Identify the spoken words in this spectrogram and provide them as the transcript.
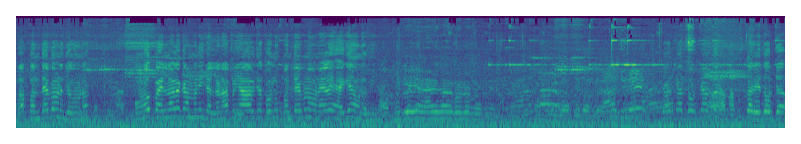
ਵਾ ਬੰਦੇ ਬਣ ਜਾਓ ਹੁਣ। ਹੁਣ ਉਹ ਪਹਿਲਾਂ ਵਾਲਾ ਕੰਮ ਨਹੀਂ ਚੱਲਣਾ ਪੰਜਾਬ 'ਚ ਤੁਹਾਨੂੰ ਬੰਦੇ ਬਣਾਉਣੇ ਵਾਲੇ ਹੈਗੇ ਹੁਣ। ਅਸੀਂ ਮੁੰਡੇ ਜੇ ਆਏ ਸਾਰਾ ਕੋਲ। ਰੋਕਣੇ ਚੱਲ ਚੱਲ ਤੁਰ ਜਾ। ਘਰੇ ਤੁਰ ਜਾ।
